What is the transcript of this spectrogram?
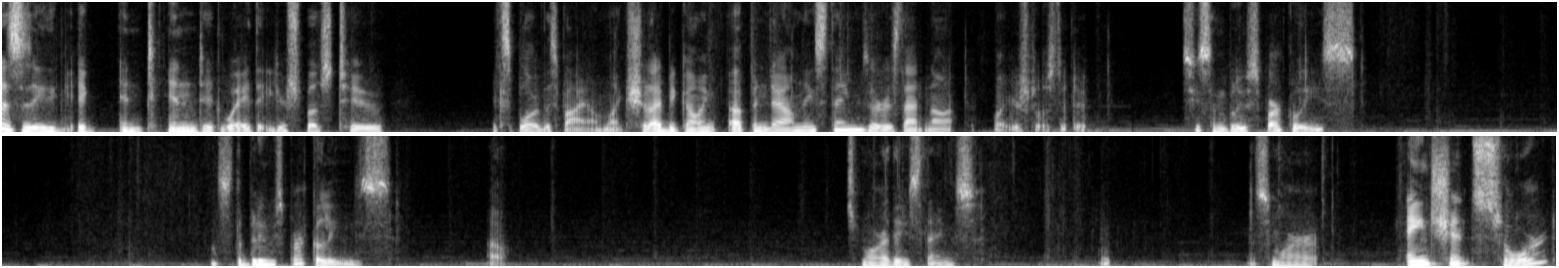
is the intended way that you're supposed to explore this biome? Like, should I be going up and down these things, or is that not what you're supposed to do? See some blue sparklies. What's the blue sparklies? Oh. There's more of these things. Some more ancient sword?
